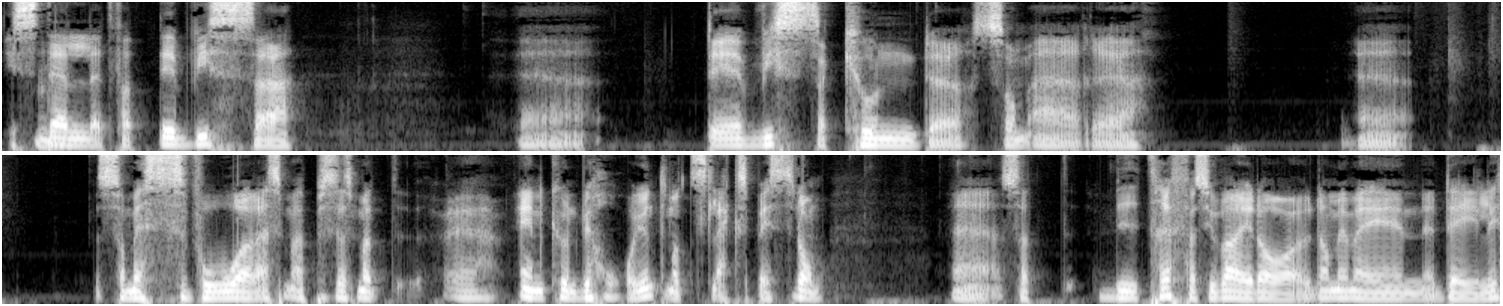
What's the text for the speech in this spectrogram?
Istället mm. för att det är vissa... Uh, det är vissa kunder som är... Uh, som är svåra. Som, precis som att en kund, vi har ju inte något slackspace till dem. Eh, så att vi träffas ju varje dag. De är med i en daily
